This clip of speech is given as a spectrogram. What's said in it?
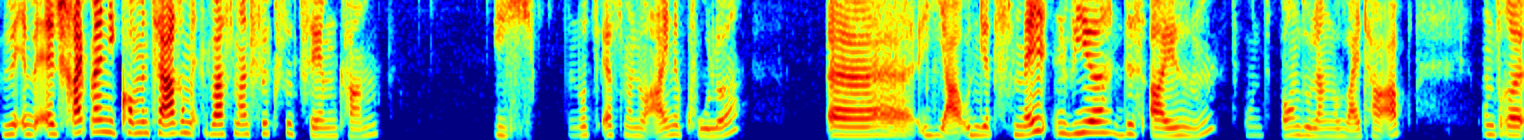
Äh, schreibt mal in die Kommentare, mit was man Füchse zähmen kann. Ich benutze erstmal nur eine Kohle. Äh, ja, und jetzt melden wir das Eisen und bauen so lange weiter ab. Unsere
